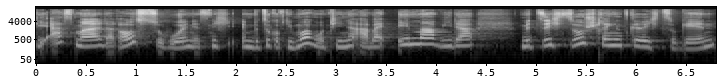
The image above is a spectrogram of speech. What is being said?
die erstmal da rauszuholen, jetzt nicht in Bezug auf die Morgenroutine, aber immer wieder mit sich so streng ins Gericht zu gehen,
